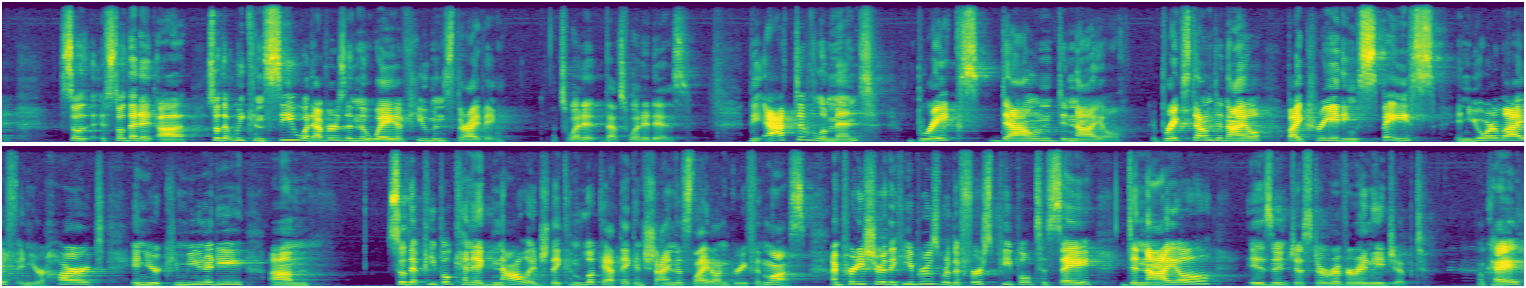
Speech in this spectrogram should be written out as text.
so, so, that, it, uh, so that we can see whatever's in the way of humans thriving. That's what, it, that's what it is. The act of lament breaks down denial. It breaks down denial by creating space in your life, in your heart, in your community, um, so that people can acknowledge, they can look at, they can shine this light on grief and loss. I'm pretty sure the Hebrews were the first people to say denial isn't just a river in Egypt okay?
